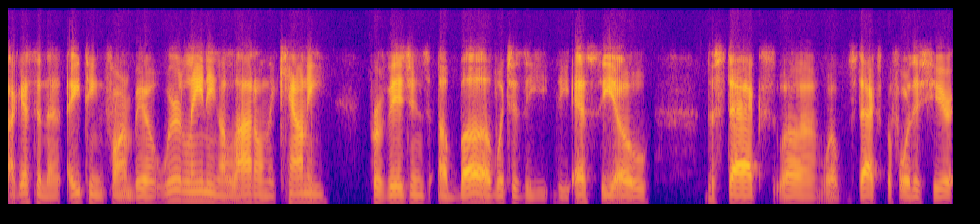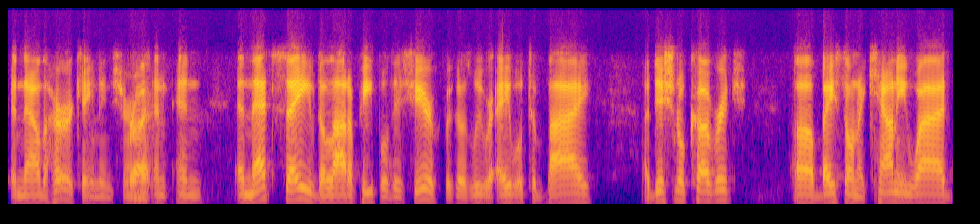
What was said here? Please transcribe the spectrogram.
I guess in the 18 Farm Bill, we're leaning a lot on the county provisions above, which is the the SCO, the STAX, uh, well STAX before this year, and now the hurricane insurance, right. and and and that saved a lot of people this year because we were able to buy additional coverage uh, based on a county-wide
